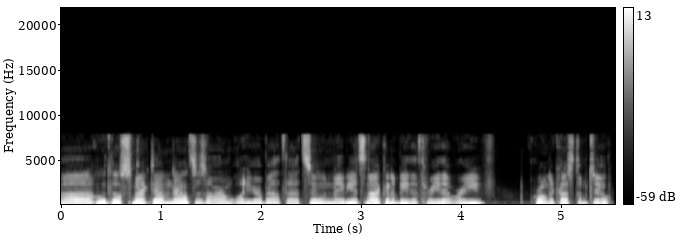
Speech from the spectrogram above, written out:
Uh, who those SmackDown announcers are, and we'll hear about that soon. Maybe it's not going to be the three that we've grown accustomed to.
